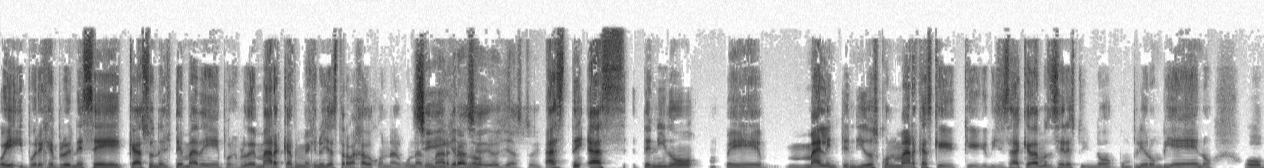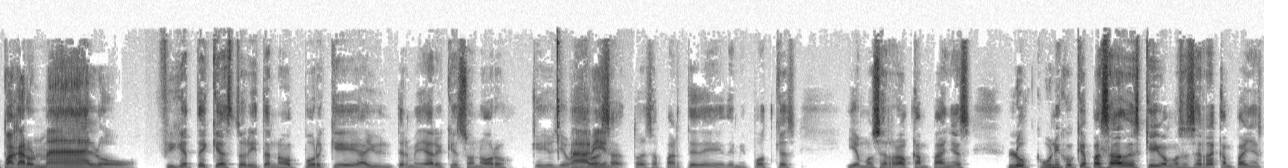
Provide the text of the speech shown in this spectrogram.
Oye, y por ejemplo, en ese caso, en el tema de, por ejemplo, de marcas, me imagino ya has trabajado con algunas Sí, marcas, gracias ¿no? a Dios ya estoy. ¿Has, te- has tenido eh, malentendidos con marcas que, que dices, ah, quedamos de hacer esto y no cumplieron bien o, o pagaron mal o... Fíjate que hasta ahorita no, porque hay un intermediario que es Sonoro, que ellos llevan Ah, toda, esa, toda esa parte de, de mi podcast y hemos cerrado campañas. Lo único que ha pasado es que íbamos a cerrar campañas,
